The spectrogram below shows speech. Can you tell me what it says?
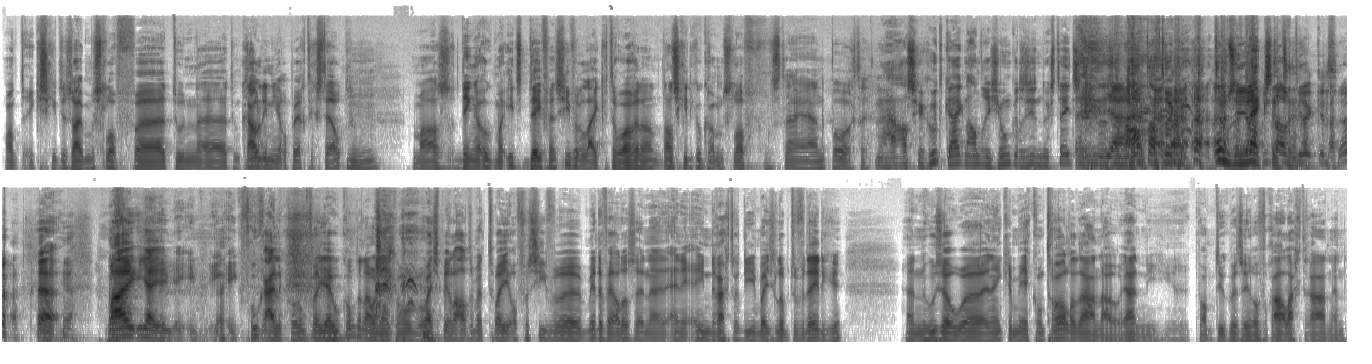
Want ik schiet dus uit mijn slof eh, toen, toen Crowley op werd gesteld. Mhm. Maar als dingen ook maar iets defensiever lijken te worden, dan, dan schiet ik ook aan mijn slof. Dan sta je aan de poorten. Nou, als je goed kijkt naar Andries Jonker, dan zie je nog steeds zijn, zijn handafdrukken om zijn nek zitten. Ja. Maar ja, ik, ik, ik- vroeg eigenlijk gewoon van, ja, hoe komt het nou in één Wij spelen altijd met twee offensieve middenvelders en, eh, en één erachter die een beetje loopt te verdedigen. En hoezo eh, in één keer meer controle daar nou? Ja, die er kwam natuurlijk weer zo'n heel verhaal achteraan. En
